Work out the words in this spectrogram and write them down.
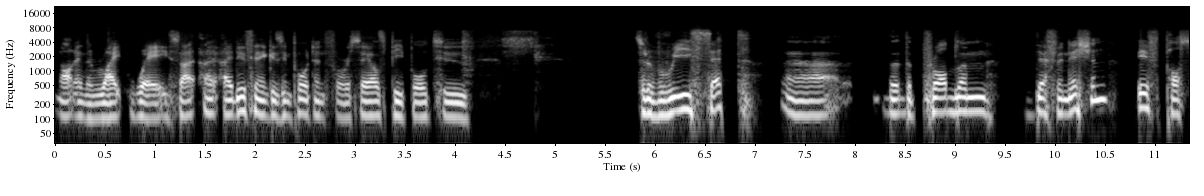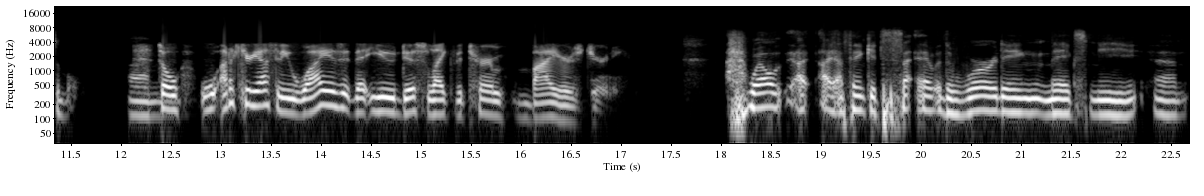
not in the right way. So I, I do think it's important for salespeople to sort of reset uh, the the problem definition if possible. Um, so, out of curiosity, why is it that you dislike the term buyer's journey? Well, I, I think it's uh, the wording makes me um,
